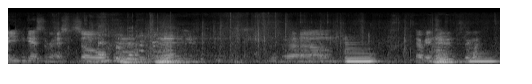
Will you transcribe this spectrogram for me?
you can guess the rest. So, um, okay, two, three, one.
